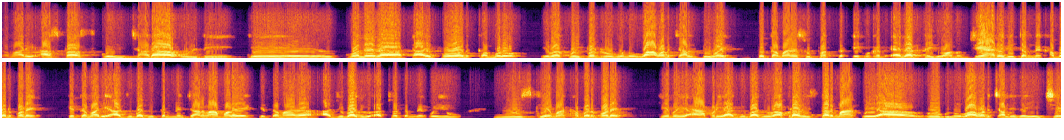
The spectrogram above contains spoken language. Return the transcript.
તમારી આસપાસ કોઈ ઝાડા, ઉલટી કે કોલેરા, ટાઇફોઇડ, કમળો એવા કોઈ પણ રોગોનું વાવડ ચાલતું હોય તો તમારે શું ફક્ત એક વખત એલર્ટ થઈ જવાનું. જ્યારે બી તમને ખબર પડે કે તમારી આજુબાજુ તમને જાણવા મળે કે તમારા આજુબાજુ અથવા તમને કોઈ એવું ન્યૂઝ કે એમાં ખબર પડે કે ભાઈ આપણી આજુબાજુ, આપણા વિસ્તારમાં કોઈ આ રોગનું વાવડ ચાલી રહ્યું છે.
